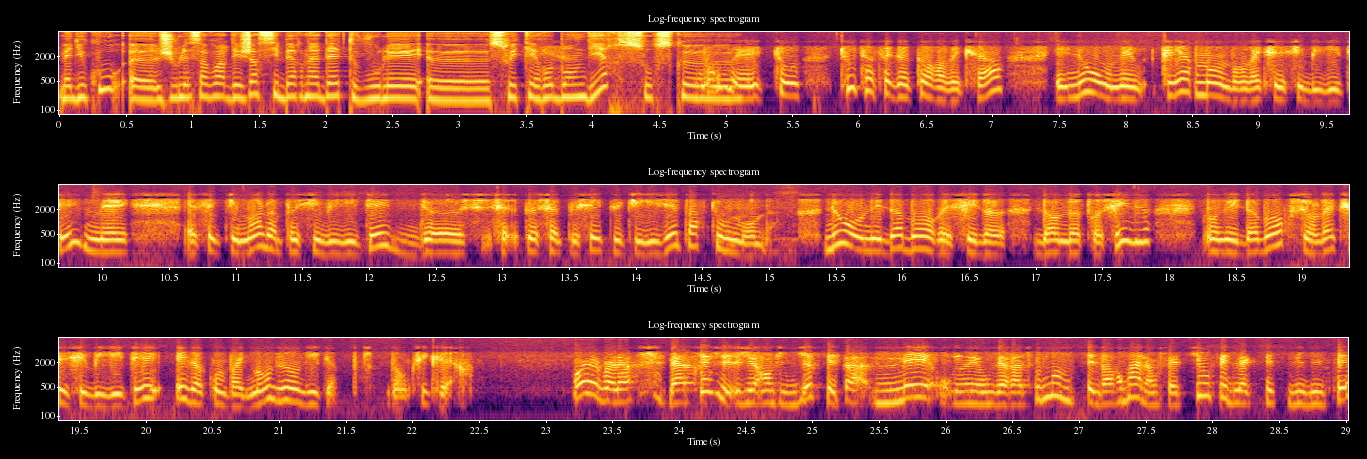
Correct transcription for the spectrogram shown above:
Mais du coup, euh, je voulais savoir déjà si Bernadette voulait souhaiter rebondir sur ce que... Non, mais tout, tout à fait d'accord avec ça. Et nous, on est clairement dans l'accessibilité, mais effectivement la possibilité de, que ça puisse être utilisé par tout le monde. Nous, on est d'abord, et c'est dans notre sigle, on est d'abord sur l'accessibilité et l'accompagnement du handicap. Donc c'est clair. Oui, voilà. Mais après, j'ai envie de dire, c'est pas mais on est ouvert à tout le monde, c'est normal en fait. Si on fait de l'accessibilité,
